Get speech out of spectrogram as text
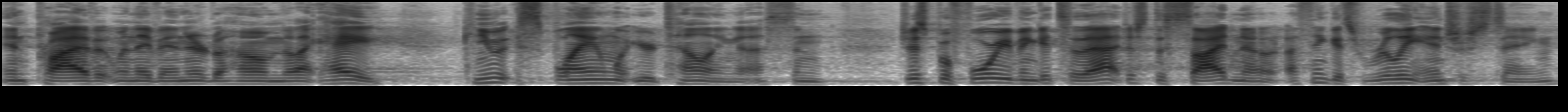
in private when they've entered a home. They're like, hey, Can you explain what you're telling us? And just before we even get to that, just a side note, I think it's really interesting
